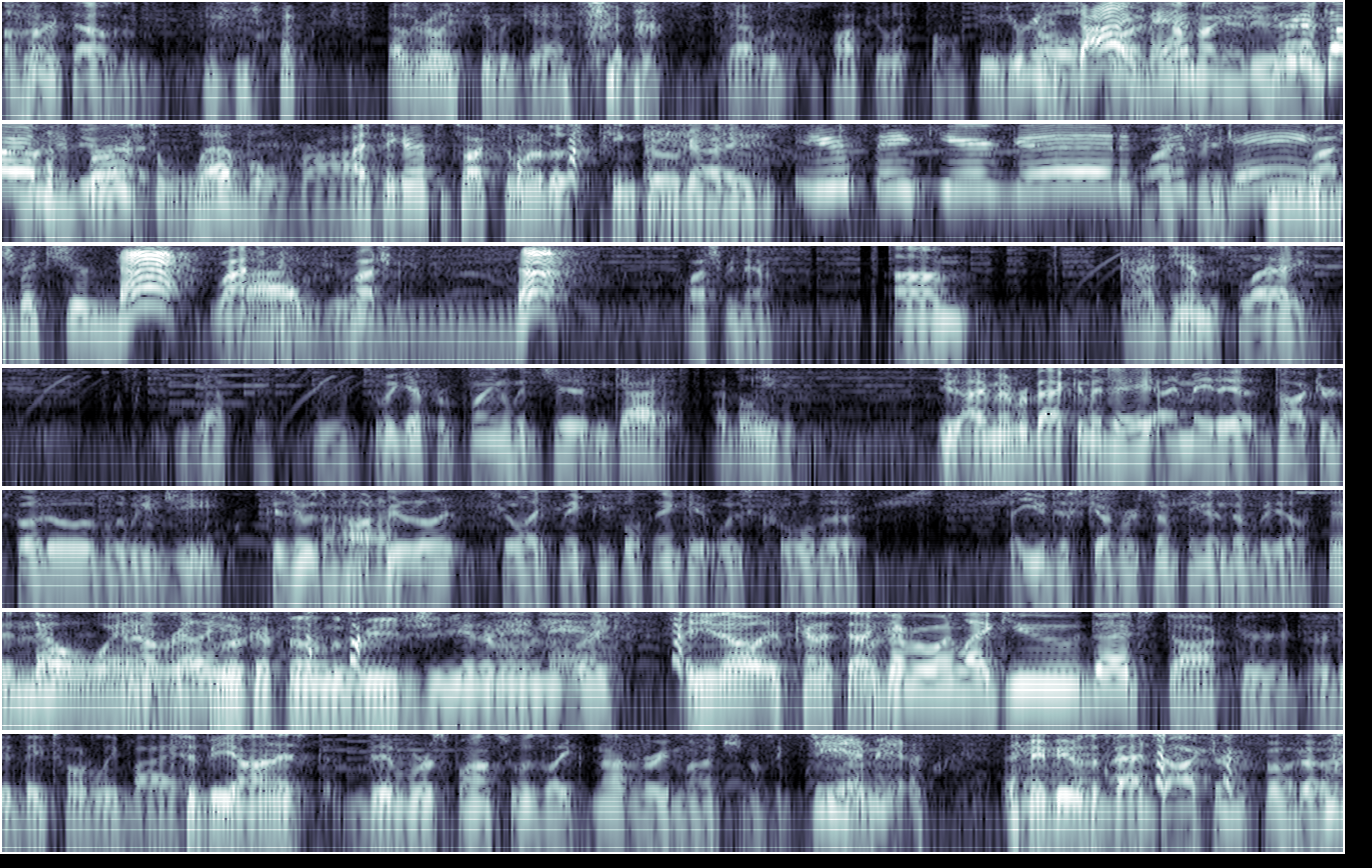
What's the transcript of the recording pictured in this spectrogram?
A hundred thousand. That was a really stupid guess it's that was the population. Oh, dude, you're gonna Oh, die, fuck. man. I'm not gonna do that. You're gonna die I'm on the first level, Rob. I think I have to talk to one of those pinko guys. you think you're good at Watch this me. game, Watch me. but you're not. Watch Rob, me. You're Watch me. Not. Watch me now. Um, god damn this lag. You got this, dude. That's what we get for playing legit. You got it. I believe in you. Dude, I remember back in the day, I made a doctored photo of Luigi because it was Uh-huh. popular to like make people think it was cool to that you discovered something that nobody else did. No way, And I was really? like, "Look, I found Luigi," and everyone was like, and you know, it's kind of sad. Was everyone like you? That's doctored, or did they totally buy it? to be honest, the response was like not very much, and I was like, "Damn it!" Maybe it was a bad doctoring photo.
